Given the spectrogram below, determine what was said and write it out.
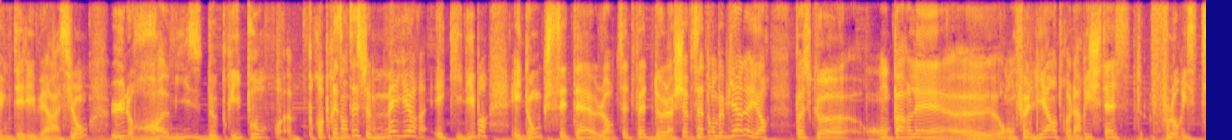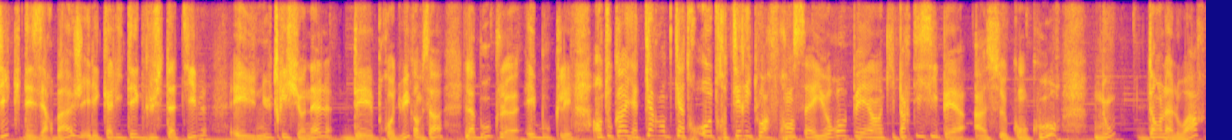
une délibération, une remise de prix pour euh, représenter ce meilleur équilibre. Et donc, c'était lors de cette fête de la chèvre. Ça tombait bien d'ailleurs, parce que euh, on parlait, euh, on fait le lien entre la richesse floristique des herbages et les qualités gustatives et nutritionnelles des produits. Comme ça, la boucle est bouclée. En tout cas, il y a 44 autres territoires français et européens qui participaient à ce concours. Nous, dans la Loire.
